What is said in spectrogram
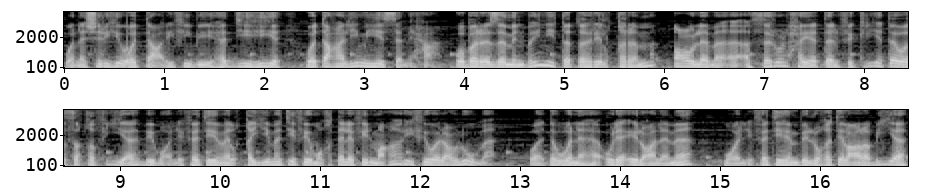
ونشره والتعريف بهديه وتعاليمه السامحة وبرز من بين تتار القرم علماء أثروا الحياة الفكرية والثقافية بمؤلفاتهم القيمة في مختلف المعارف والعلوم ودون هؤلاء العلماء مؤلفاتهم باللغة العربية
